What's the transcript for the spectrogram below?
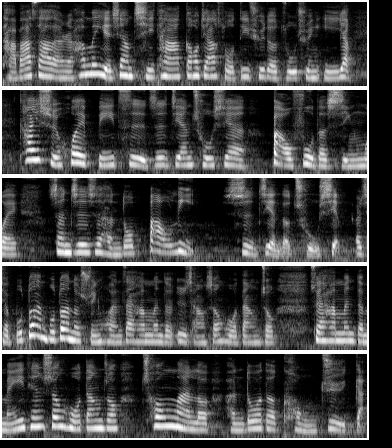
塔巴萨兰人，他们也像其他高加索地区的族群一样，开始会彼此之间出现报复的行为，甚至是很多暴力事件的出现，而且不断不断的循环在他们的日常生活当中，所以他们的每一天生活当中充满了很多的恐惧感，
